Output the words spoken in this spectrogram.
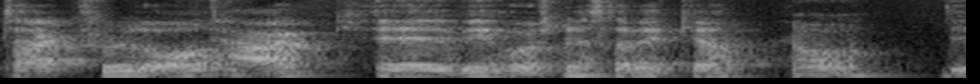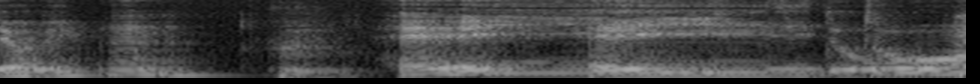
tack för idag. Tack. Eh, vi hörs nästa vecka. Ja. Det gör vi. Mm. Mm. Hej Hej då. då.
